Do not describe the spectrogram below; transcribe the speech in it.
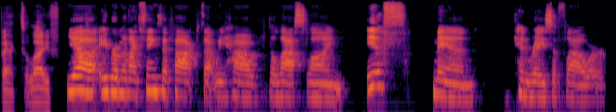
back to life? Yeah, Abram, and I think the fact that we have the last line, if man can raise a flower,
